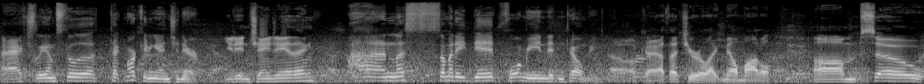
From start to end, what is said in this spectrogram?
Actually, I'm still a tech marketing engineer. You didn't change anything? Uh, unless somebody did for me and didn't tell me. Oh, okay. I thought you were like male model. Um, so,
